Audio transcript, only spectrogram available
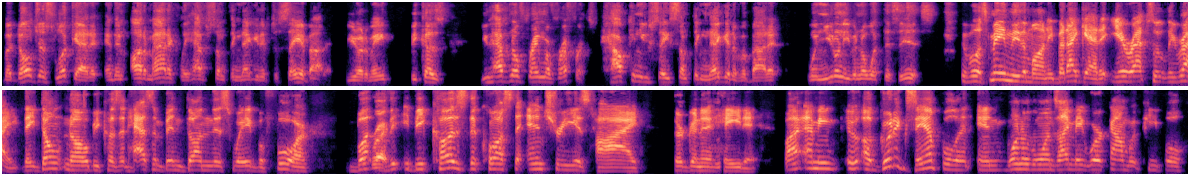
But don't just look at it and then automatically have something negative to say about it. You know what I mean? Because you have no frame of reference. How can you say something negative about it when you don't even know what this is? Well, it's mainly the money, but I get it. You're absolutely right. They don't know because it hasn't been done this way before. But right. the, because the cost of entry is high, they're going to mm-hmm. hate it. I mean, a good example, and, and one of the ones I may work on with people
